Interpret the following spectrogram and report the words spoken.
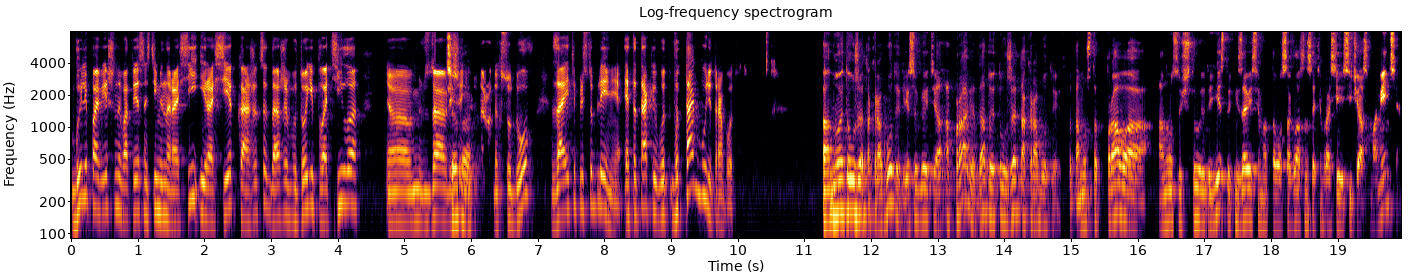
были повешены в ответственность именно России, и Россия, кажется, даже в итоге платила э, за решение международных судов за эти преступления. Это так и вот, вот так будет работать? А, но это уже так работает. Если вы говорите о праве, да, то это уже так работает. Потому что право, оно существует и действует независимо от того, согласна с этим Россия сейчас в моменте,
